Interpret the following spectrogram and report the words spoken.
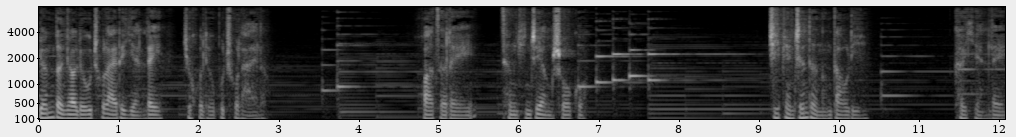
原本要流出来的眼泪就会流不出来了。花泽类曾经这样说过：“即便真的能倒立，可眼泪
